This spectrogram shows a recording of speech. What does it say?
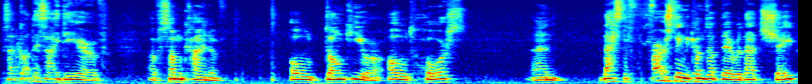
Because I've got this idea of of some kind of old donkey or old horse. And that's the first thing that comes up there with that shape.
